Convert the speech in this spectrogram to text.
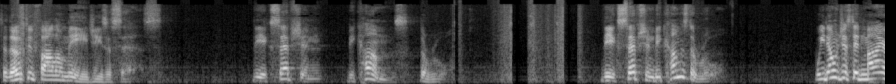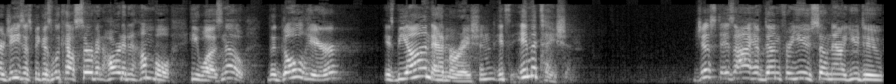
To those who follow me, Jesus says, the exception becomes the rule. The exception becomes the rule. We don't just admire Jesus because look how servant hearted and humble he was. No, the goal here is beyond admiration, it's imitation. Just as I have done for you, so now you do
